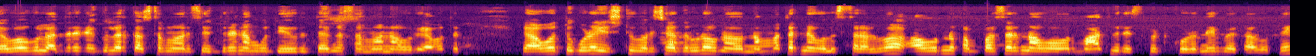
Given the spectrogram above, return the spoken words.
ಯಾವಾಗಲೂ ಅಂದ್ರೆ ರೆಗ್ಯುಲರ್ ಕಸ್ಟಮರ್ಸ್ ಇದ್ರೆ ನಮ್ಗೆ ದೇವ್ರಿದ್ದಂಗೆ ಸಮಾನ ಅವ್ರು. ಯಾವತ್ತು ಯಾವತ್ತು ಕೂಡ ಎಷ್ಟು ವರ್ಷ ಆದ್ರೂ ಕೂಡ ಅವ್ರು ನಮ್ಮ ಹತ್ರನೇ ಹೊಲಿಸ್ತಾರಲ್ವಾ? ಅವ್ರನ್ನ ಕಂಪಲ್ಸರಿ ನಾವು ಅವ್ರ ಮಾತಿಗೆ ರೆಸ್ಪೆಕ್ಟ್ ಕೊಡನೇ ಬೇಕಾಗುತ್ತೆ.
